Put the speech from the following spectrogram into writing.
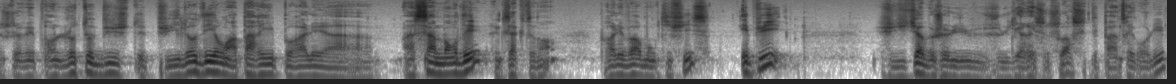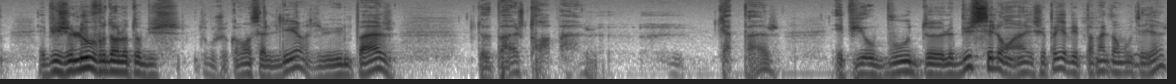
je devais prendre l'autobus depuis l'Odéon à Paris pour aller à, Saint-Mandé, exactement, pour aller voir mon petit-fils. Et puis, je dis, tiens, ben, je, le- je le lirai ce soir, c'était pas un très gros livre. Et puis, je l'ouvre dans l'autobus. Donc, je commence à le lire, j'ai lu une page, deux pages, trois pages, euh, quatre pages. Et puis, au bout de. Le bus, c'est long, hein, je sais pas, il y avait pas mal d'embouteillages.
